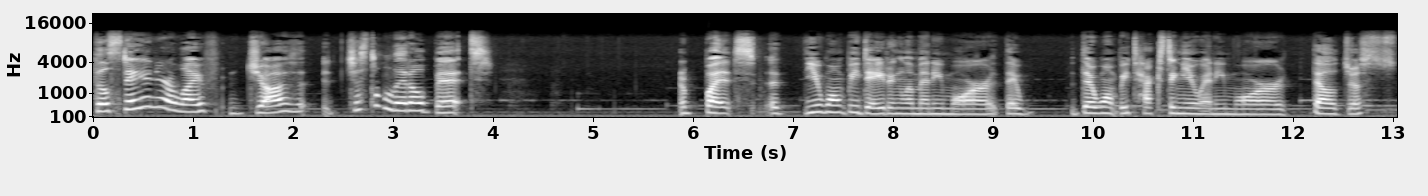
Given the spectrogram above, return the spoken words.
they'll stay in your life just just a little bit but uh, you won't be dating them anymore. They they won't be texting you anymore. They'll just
